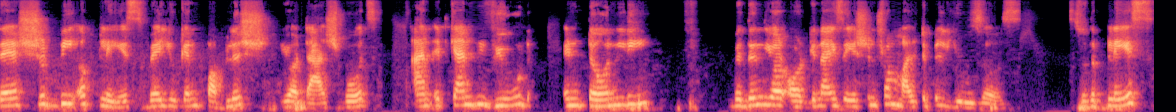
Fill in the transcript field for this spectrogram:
there should be a place where you can publish your dashboards and it can be viewed internally within your organization from multiple users. So the place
